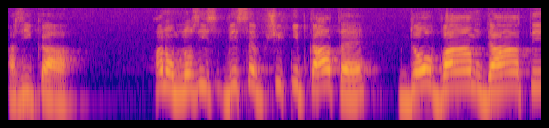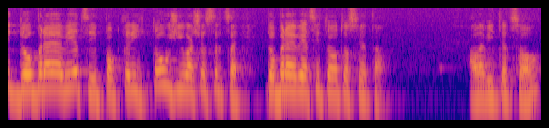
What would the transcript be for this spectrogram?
A říká, ano, mnozí, vy se všichni ptáte, kdo vám dá ty dobré věci, po kterých touží vaše srdce, dobré věci tohoto světa. Ale víte co?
